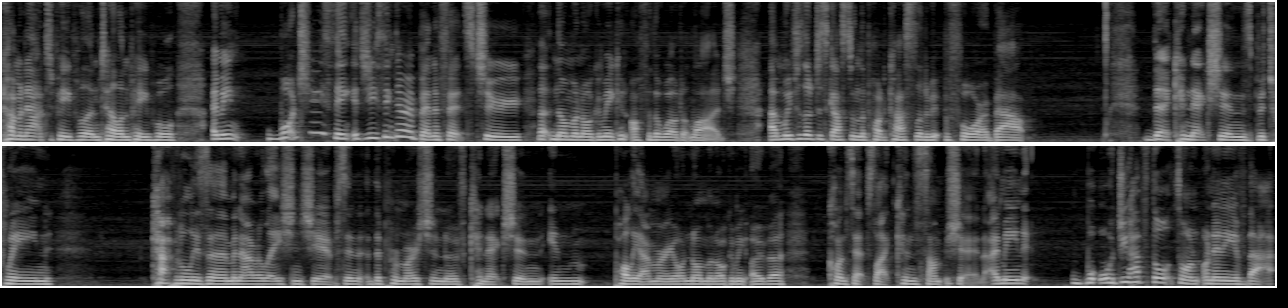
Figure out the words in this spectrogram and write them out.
coming out to people and telling people, I mean, what do you think? Do you think there are benefits to that non-monogamy can offer the world at large? Um, we've sort of discussed on the podcast a little bit before about the connections between capitalism and our relationships and the promotion of connection in polyamory or non-monogamy over concepts like consumption. I mean, what, do you have thoughts on on any of that?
